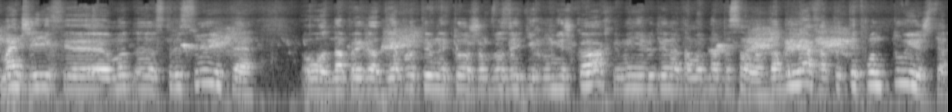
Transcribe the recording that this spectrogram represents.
менше їх е, е, стресуєте. От, наприклад, я противник того, щоб возити їх у мішках, і мені людина там одна писала, да бляха, то ти понтуєшся,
